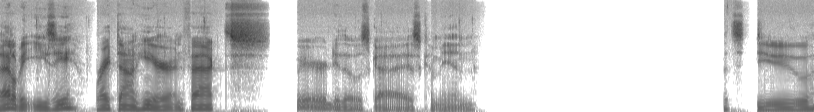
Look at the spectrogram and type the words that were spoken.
That'll be easy. Right down here. In fact, where do those guys come in? Let's do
